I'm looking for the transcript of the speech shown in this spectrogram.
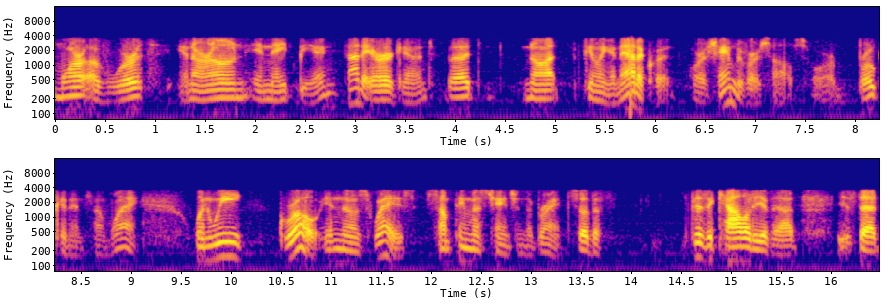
more of worth in our own innate being, not arrogant, but not feeling inadequate, or ashamed of ourselves or broken in some way. When we grow in those ways, something must change in the brain. So the physicality of that is that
